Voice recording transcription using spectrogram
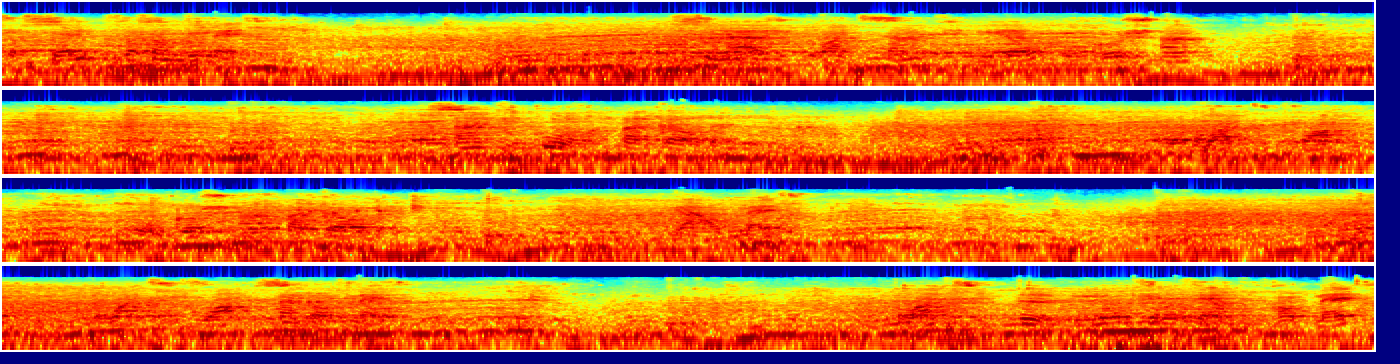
sur ciel, 70 mètres. Soulage, droite 5, Milan, gauche 1. 5, ouvre, pas corde. Droite 3. Gauche 1, pas corde. 40 mètres. Droite 3, 50 mètres. Droite 2, Milan qui referme, 30 mètres.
